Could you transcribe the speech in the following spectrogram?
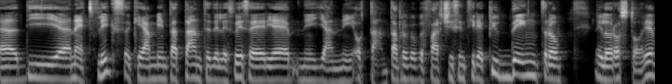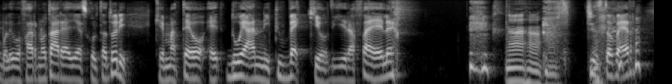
eh, di eh, Netflix che ambienta tante delle sue serie negli anni 80 proprio per farci sentire più dentro le loro storie. Volevo far notare agli ascoltatori che Matteo è due anni più vecchio di Raffaele. Ah. Giusto per.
